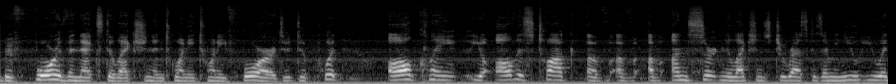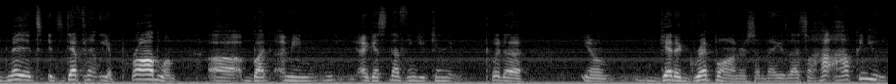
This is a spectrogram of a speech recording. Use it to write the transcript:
before the next election in 2024 to, to put all claim you know, all this talk of, of, of uncertain elections to rest because I mean you, you admit it's it's definitely a problem uh, but I mean I guess nothing you can put a you know get a grip on or something like that. So how, how can you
